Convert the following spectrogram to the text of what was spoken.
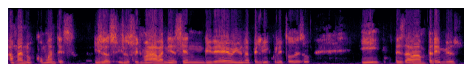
a mano, como antes. Y los, y los filmaban y hacían un video y una película y todo eso. Y les daban premios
